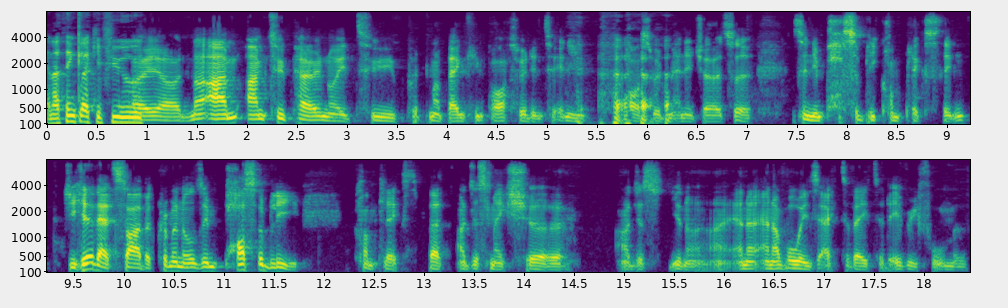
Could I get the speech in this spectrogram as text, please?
And I think like if you, oh yeah, no, I'm I'm too paranoid to put my banking password into any password manager. It's a it's an impossibly complex thing. Do you hear that, cyber criminals? Impossibly complex, but I just make sure I just, you know, I, and, I, and I've always activated every form of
